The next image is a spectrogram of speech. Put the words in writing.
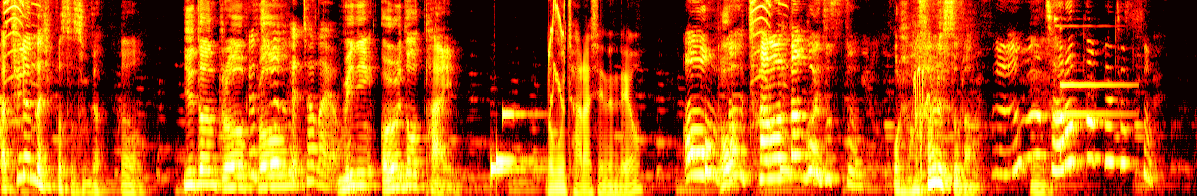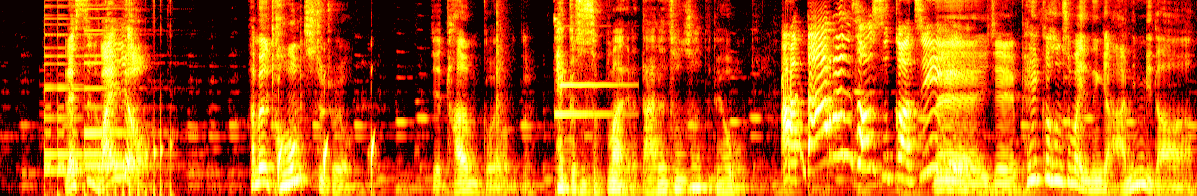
아 틀렸나 싶었어 순간. 어. You don't grow 그 from 괜찮아요. winning all the time. 너무 잘하시는데요. 어우 어? 나 잘한다고 해줬어. 어, 확 설렜어 나. 잘한다고 해줬어. 레슨 완료. 하면 경험치도 줘요. 이제 다음 거 여러분들. 페이커 선수뿐만 아니라 다른 선수한테 배워보기. 아 다른 선수까지? 네, 이제 페이커 선수만 있는 게 아닙니다.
